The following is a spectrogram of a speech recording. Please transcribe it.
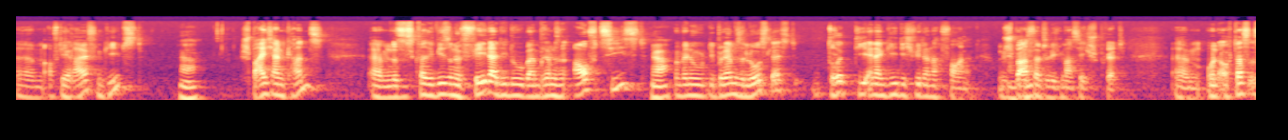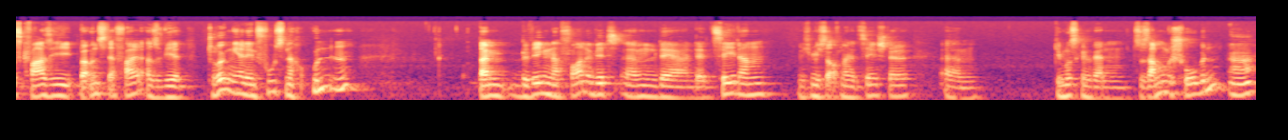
ähm, auf die Reifen gibst, ja. speichern kannst. Ähm, das ist quasi wie so eine Feder, die du beim Bremsen aufziehst. Ja. Und wenn du die Bremse loslässt, drückt die Energie dich wieder nach vorne. Und du sparst mhm. natürlich massig Sprit. Ähm, und auch das ist quasi bei uns der Fall. Also wir drücken ja den Fuß nach unten beim Bewegen nach vorne wird ähm, der, der C dann, wenn ich mich so auf meine Zehen stelle, ähm, die Muskeln werden zusammengeschoben, Aha.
